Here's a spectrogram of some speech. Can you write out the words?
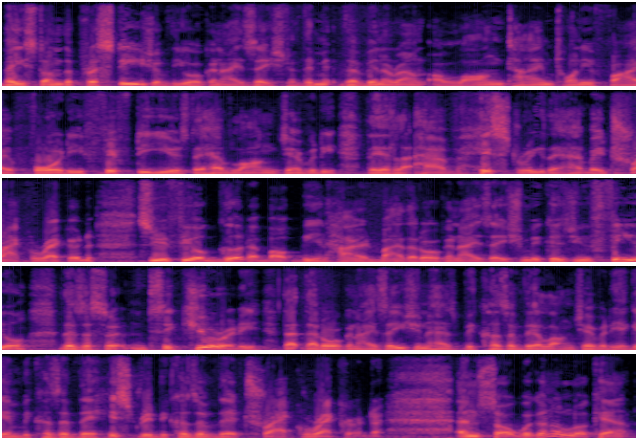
based on the prestige of the organization. If they've been around a long time 25, 40, 50 years they have longevity, they have history, they have a track record. So you feel good about being hired by that organization because you feel there's a certain security that that organization has because of their longevity, again, because of their history, because of their track record. And so we're going to look at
